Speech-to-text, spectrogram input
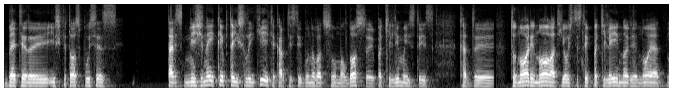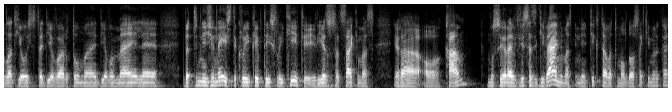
bet ir iš kitos pusės tarsi nežinai, kaip tai išlaikyti. Kartais tai būna vat, su maldos pakilimais, tais, kad tu nori nuolat jaustis taip pakiliai, nori nuolat jausti tą Dievo artumą, Dievo meilę, bet tu nežinai iš tikrųjų, kaip tai išlaikyti. Ir Jėzus atsakymas yra, o kam? Mūsų yra visas gyvenimas, ne tik ta vat, maldos akimirka.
